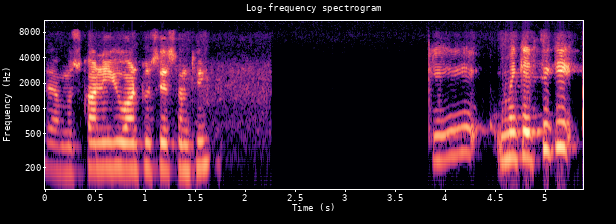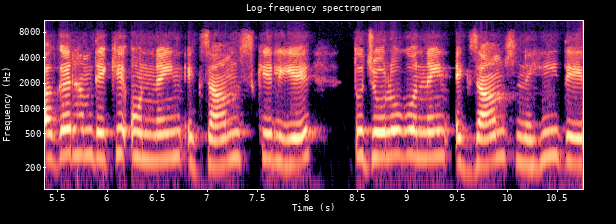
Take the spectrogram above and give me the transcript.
Yeah, Muskan, you want to say something? कि मैं कहती कि अगर हम देखें ऑनलाइन एग्ज़ाम्स के लिए तो जो लोग ऑनलाइन एग्ज़ाम्स नहीं दे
